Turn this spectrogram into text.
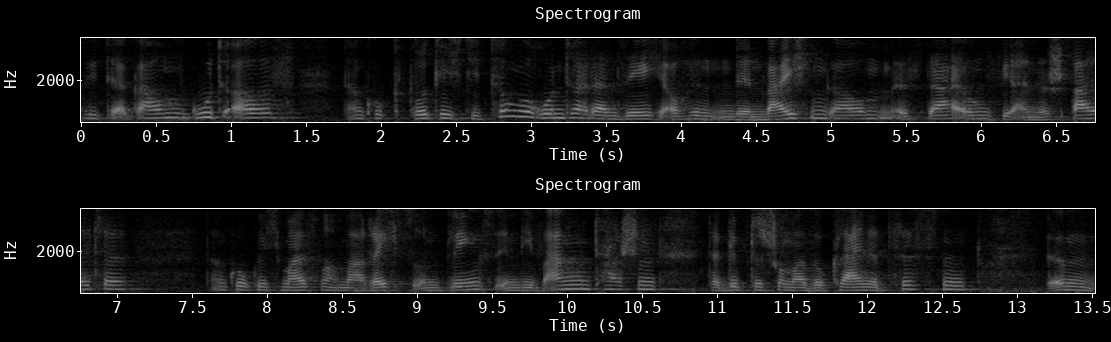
sieht der Gaumen gut aus? Dann drücke ich die Zunge runter, dann sehe ich auch hinten den weichen Gaumen. Ist da irgendwie eine Spalte? Dann gucke ich meist noch mal rechts und links in die Wangentaschen. Da gibt es schon mal so kleine Zysten. Ähm,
